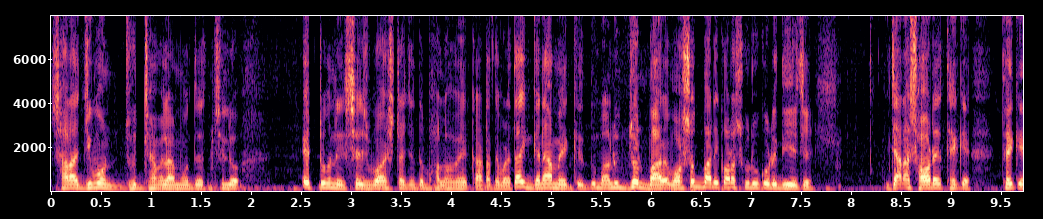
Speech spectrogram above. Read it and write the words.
সারা জীবন ঝুট ঝামেলার মধ্যে ছিল। একটুখানি শেষ বয়সটা যাতে ভালোভাবে কাটাতে পারে। তাই গ্রামে কিন্তু মানুষজন বসত বাড়ি করা শুরু করে দিয়েছে। যারা শহরে থেকে থেকে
